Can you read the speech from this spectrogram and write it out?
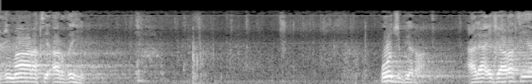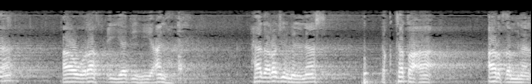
عمارة أرضه. أجبر على إجارتها أو رفع يده عنها. هذا رجل من الناس اقتطع أرضا من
